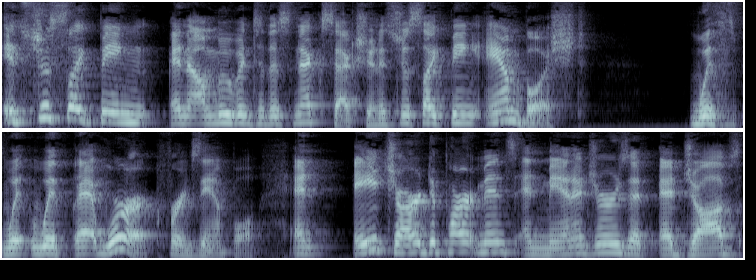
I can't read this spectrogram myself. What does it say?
It's just like being, and I'll move into this next section. It's just like being ambushed with, with, with at work, for example. And HR departments and managers at, at jobs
